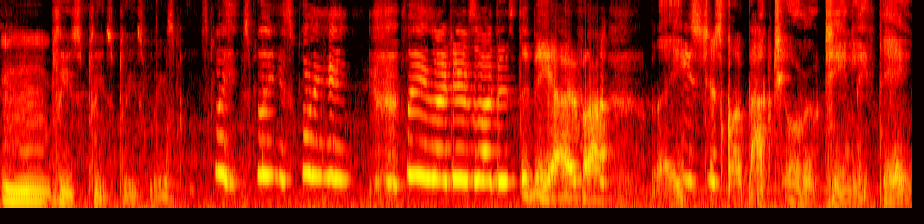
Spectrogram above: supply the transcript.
Mm, please, please, please, please, please, please, please, please. Please, I just want this to be over. Please, just go back to your routinely thing.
